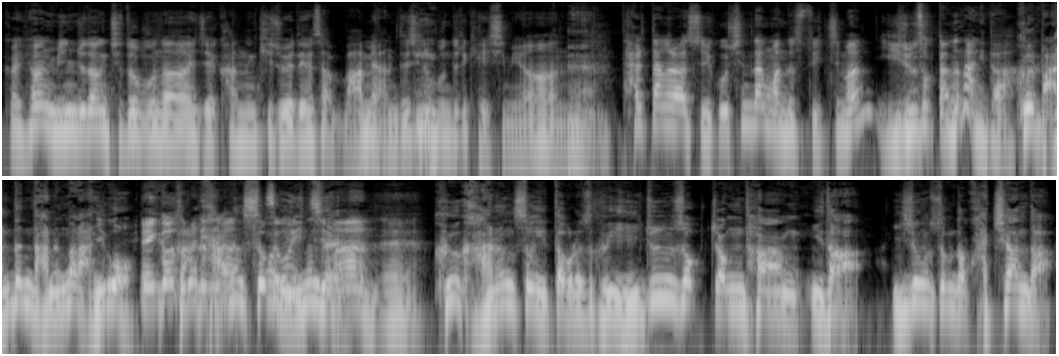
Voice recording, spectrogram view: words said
그러니까 현 민주당 지도부나 이제 가는 기조에 대해서 마음에 안 드시는 음. 분들이 계시면 네. 탈당을 할 수 있고 신당 만들 수도 있지만 이준석 당은 아니다. 그걸 만든다는 건 아니고 네, 그런 가능성은 있는데 있지만, 네. 그 가능성이 있다고 그래서 그 이준석 정당이다. 이준석 정당 같이 한다.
